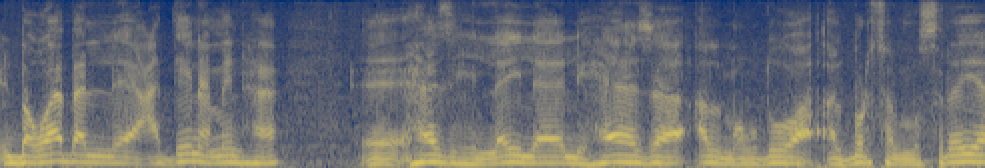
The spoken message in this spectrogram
البوابة اللي عدينا منها آه هذه الليلة لهذا الموضوع البورصة المصرية.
